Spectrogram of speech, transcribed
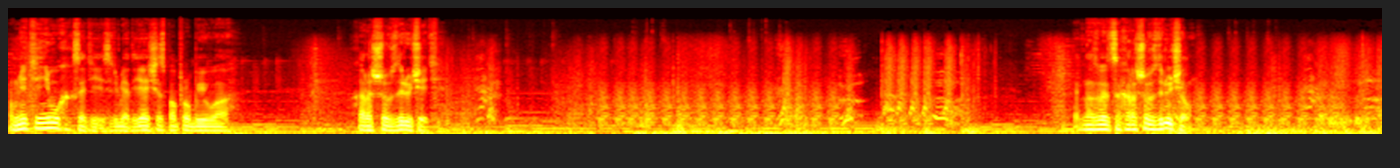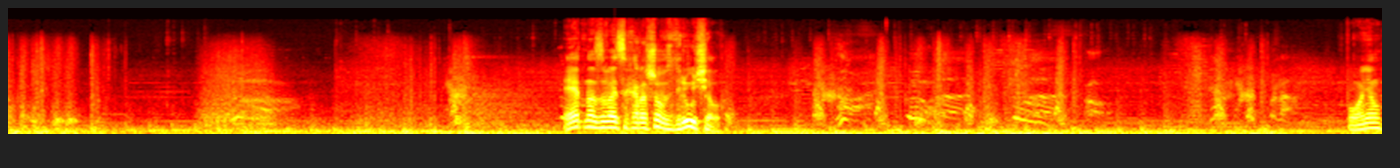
У меня теневуха, кстати, есть, ребят. Я сейчас попробую его хорошо вздрючить. Это называется хорошо вздрючил. Это называется хорошо вздрючил. Понял.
